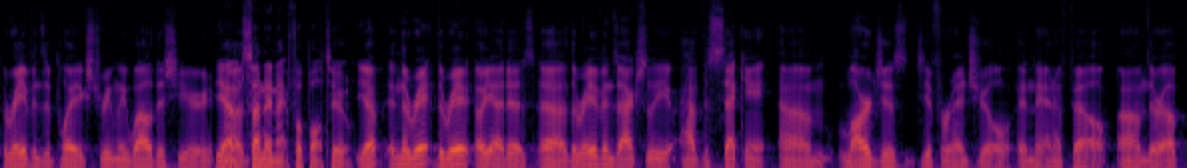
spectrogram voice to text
The Ravens have played extremely well this year. Yeah, Uh, Sunday night football too. Yep, and the Ra- the Ra- oh yeah, it is. Uh, the Ravens actually have the second um, largest differential in the NFL. Um, they're up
